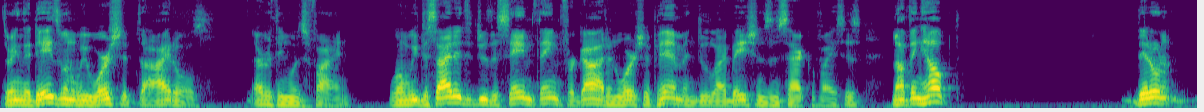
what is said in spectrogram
during the days when we worshiped the idols, everything was fine. When we decided to do the same thing for God and worship Him and do libations and sacrifices, nothing helped. They don't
